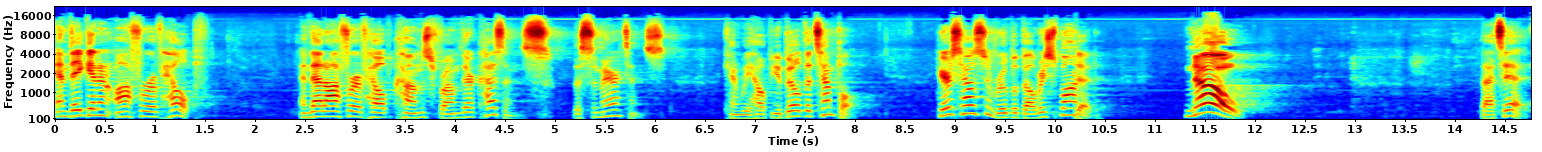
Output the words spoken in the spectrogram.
and they get an offer of help. And that offer of help comes from their cousins, the Samaritans. Can we help you build the temple? Here's how Zerubbabel responded No! That's it.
